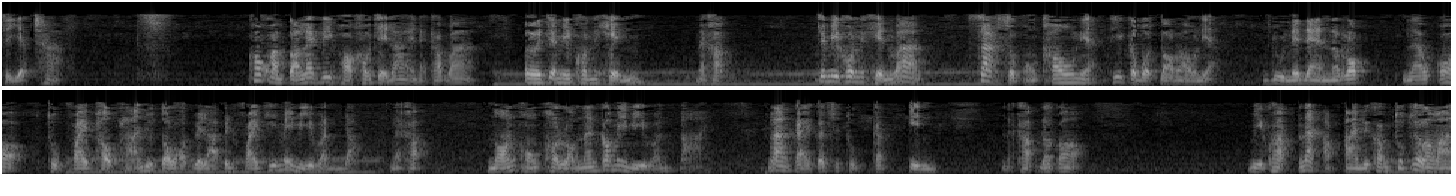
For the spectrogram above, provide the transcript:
ษยชาติ ข้อความตอนแรกที่พอเข้าใจได้นะครับว่า เออจะมีคนเห็นนะครับ จะมีคนเห็นว่า ซากศพของเขาเนี่ย ที่กบฏต่อเราเนี่ย อยู่ในแดนนรก แล้วก็ถูกไฟเผาผลาญอยู่ตลอดเวลาเป็นไฟที่ไม่มีวันดับนะครับนอนของคนเหล่านั้นก็ไม่มีวันตาย ร่างกายก็จะถูกกัดกินนะครับ แล้วก็มีความน่าอับอายมีความทุกข์ทรมาน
